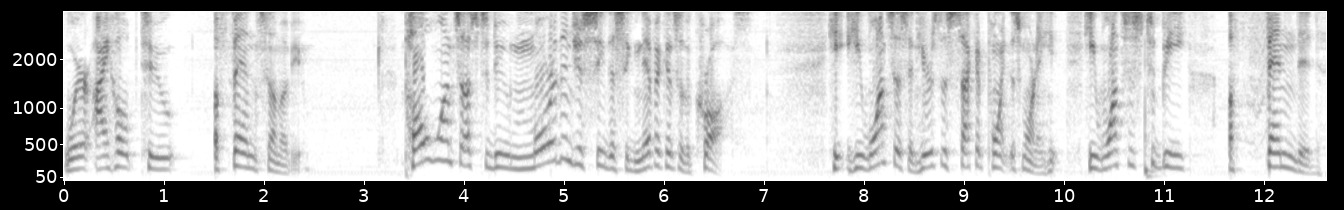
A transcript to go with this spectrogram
where I hope to offend some of you. Paul wants us to do more than just see the significance of the cross. He, he wants us, and here's the second point this morning he, he wants us to be offended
